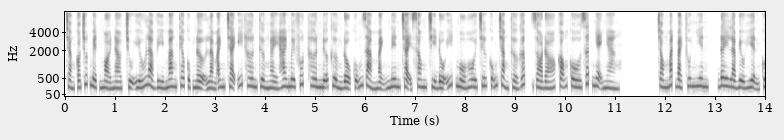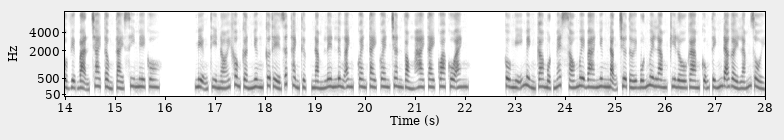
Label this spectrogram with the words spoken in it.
chẳng có chút mệt mỏi nào chủ yếu là vì mang theo cục nợ làm anh chạy ít hơn thường ngày 20 phút hơn nữa cường độ cũng giảm mạnh nên chạy xong chỉ đổ ít mồ hôi chứ cũng chẳng thở gấp do đó cõng cô rất nhẹ nhàng. Trong mắt Bạch Thu Nhiên, đây là biểu hiện của việc bạn trai tổng tài si mê cô. Miệng thì nói không cần nhưng cơ thể rất thành thực nằm lên lưng anh quen tay quen chân vòng hai tay qua cô anh. Cô nghĩ mình cao 1m63 nhưng nặng chưa tới 45kg cũng tính đã gầy lắm rồi,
